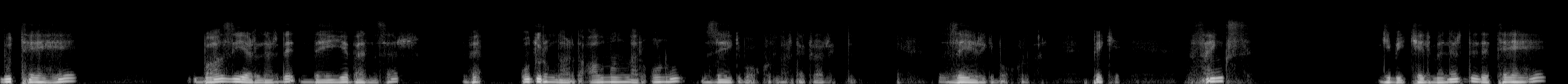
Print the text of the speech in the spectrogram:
Bu TH bazı yerlerde D'ye benzer ve o durumlarda Almanlar onu Z gibi okurlar. Tekrar ettim. Zer gibi okurlar. Peki thanks gibi kelimelerde de TH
